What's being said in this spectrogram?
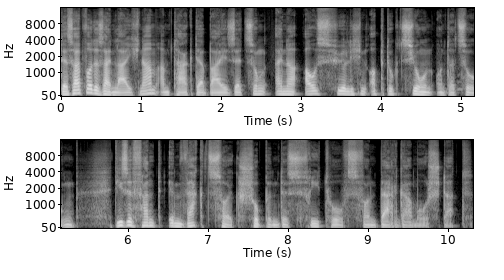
Deshalb wurde sein Leichnam am Tag der Beisetzung einer ausführlichen Obduktion unterzogen. Diese fand im Werkzeugschuppen des Friedhofs von Bergamo statt.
